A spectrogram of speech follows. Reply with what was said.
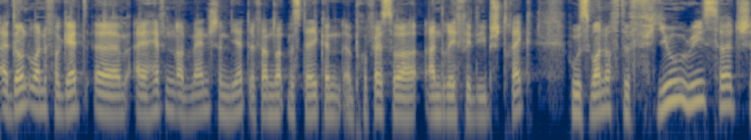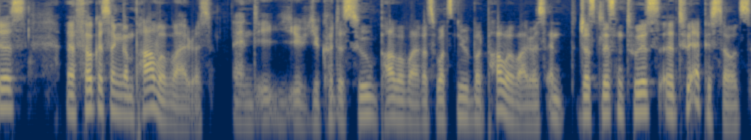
I don't want to forget, um, I have not mentioned yet, if I'm not mistaken, uh, Professor André Felipe Streck, who's one of the few researchers uh, focusing on parvovirus. And you, you could assume parvovirus, what's new about parvovirus? And just listen to his uh, two episodes.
